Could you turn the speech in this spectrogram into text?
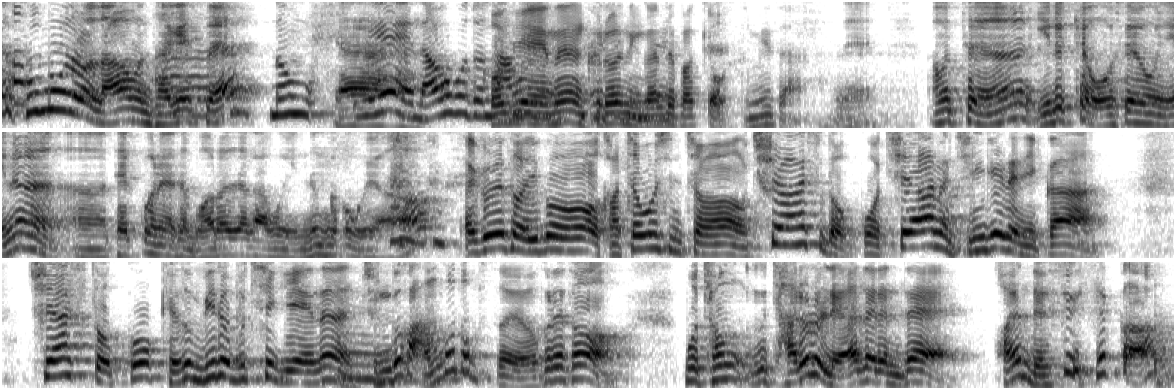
응? 후보로 나오면 되겠어요? 너무 야. 예 나오고도 거기에는 나오는 그런. 인간들밖에 없습니다. 네. 아무튼 이렇게 오세훈이는 어, 대권에서 멀어져 가고 있는 거고요. 아니, 그래서 이거 가처분 신청 취하할 수도 없고 취하하면 징계되니까 취할 수도 없고 계속 밀어붙이기에는 증거가 아무것도 없어요. 그래서 뭐 정, 자료를 내야 되는데 과연 낼 수 있을까?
